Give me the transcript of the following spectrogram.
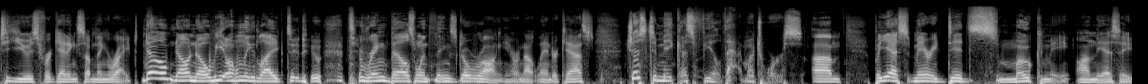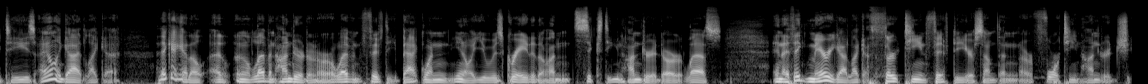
to use for getting something right. No, no, no. We only like to do to ring bells when things go wrong here on Outlandercast, just to make us feel that much worse. Um, but yes, Mary did smoke me on the SATs. I only got like a I think I got a, an 1100 or 1150 back when, you know, you was graded on 1600 or less. And I think Mary got like a 1350 or something or 1400. She,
